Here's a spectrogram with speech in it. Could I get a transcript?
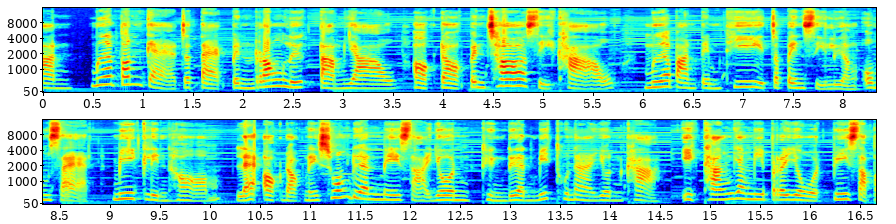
าล เมื่อต้นแก่จะแตกเป็นร่องลึกตามยาว ออกดอกเป็นช่อสีขาว เมื่อบานเต็มที่จะเป็นสีเหลืองอมแสด มีกลิ่นหอม และออกดอกในช่วงเดือนเมษายน ถึงเดือนมิถุนายนค่ะอีกทั้งยังมีประโยชน์มีสรรพ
